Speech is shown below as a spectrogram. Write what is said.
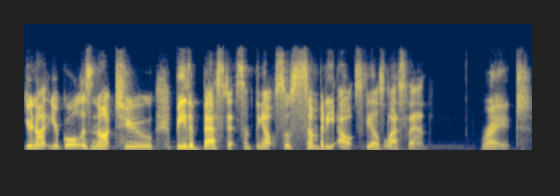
you're not your goal is not to be the best at something else so somebody else feels less than. right.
